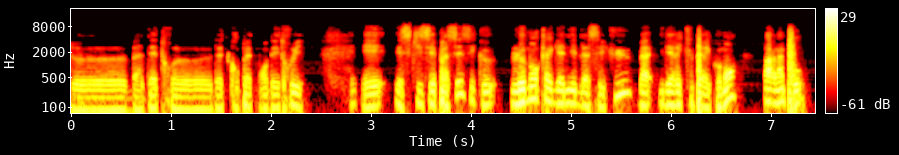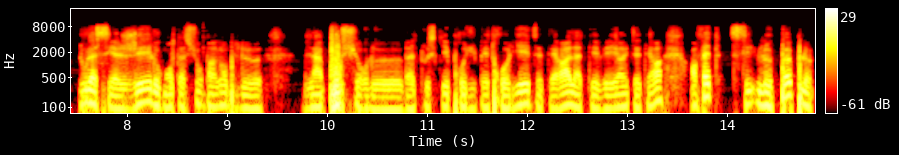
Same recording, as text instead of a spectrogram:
bah, d'être d'être complètement détruit. Et, ce qui s'est passé, c'est que le manque à gagner de la Sécu, bah, il est récupéré comment? Par l'impôt. D'où la CSG, l'augmentation, par exemple, de, l'impôt sur le, bah, tout ce qui est produits pétroliers, etc., la TVA, etc. En fait, c'est le peuple,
